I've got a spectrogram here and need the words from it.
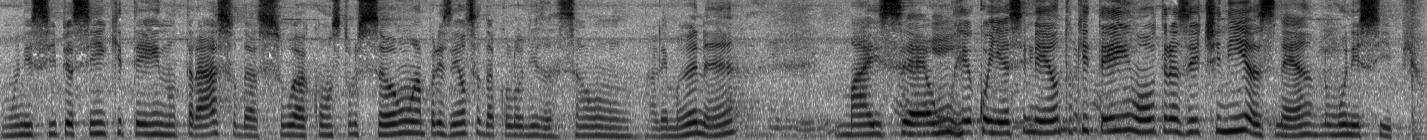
um município assim que tem no traço da sua construção a presença da colonização alemã, né? Mas é um reconhecimento que tem outras etnias, né, no município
